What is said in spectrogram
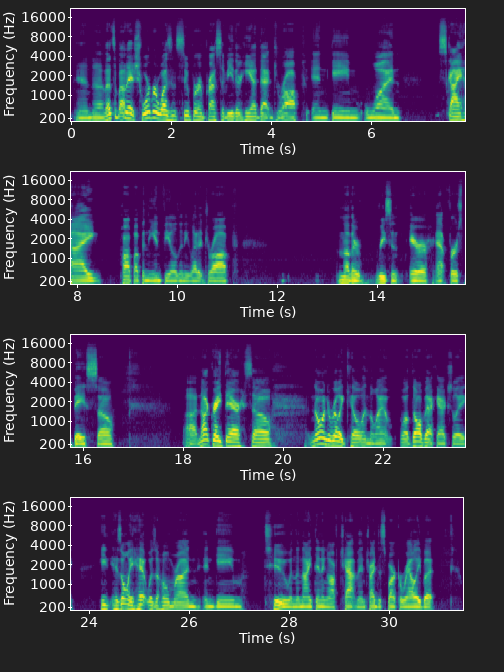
And uh, that's about it. Schwarber wasn't super impressive either. He had that drop in game one, sky high pop up in the infield, and he let it drop. Another recent error at first base. So, uh, not great there. So, no one to really kill in the lineup. Well, Dalbec actually. He, his only hit was a home run in game two in the ninth inning off Chapman. Tried to spark a rally, but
